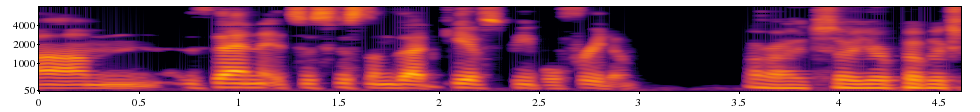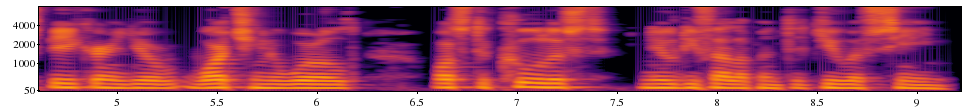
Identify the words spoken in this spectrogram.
um, then it's a system that gives people freedom. All right. So you're a public speaker and you're watching the world. What's the coolest new development that you have seen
